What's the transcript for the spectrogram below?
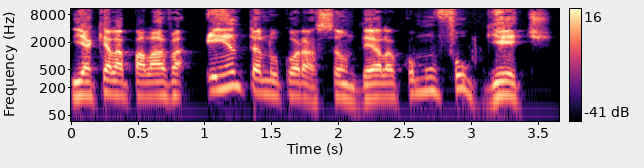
e aquela palavra entra no coração dela como um foguete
